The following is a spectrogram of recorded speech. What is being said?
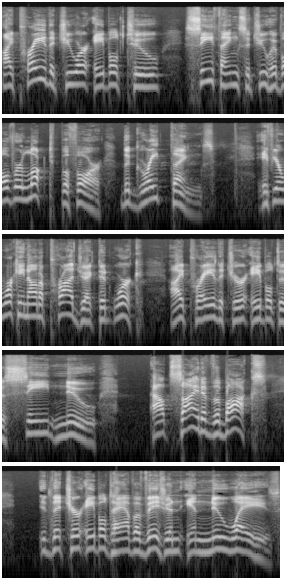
I pray that you are able to see things that you have overlooked before, the great things. If you're working on a project at work, I pray that you're able to see new, outside of the box, that you're able to have a vision in new ways.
